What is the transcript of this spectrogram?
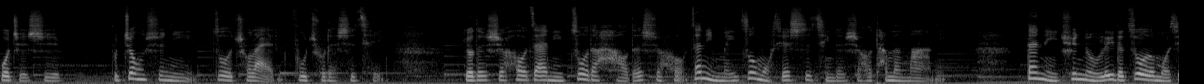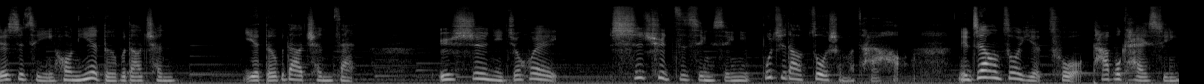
或者是不重视你做出来付出的事情。有的时候，在你做的好的时候，在你没做某些事情的时候，他们骂你；但你去努力的做了某些事情以后，你也得不到称，也得不到称赞，于是你就会失去自信心，你不知道做什么才好。你这样做也错，他不开心；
